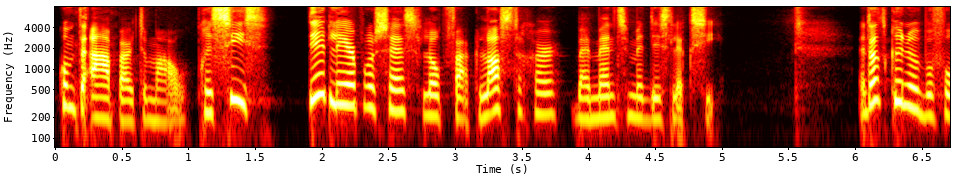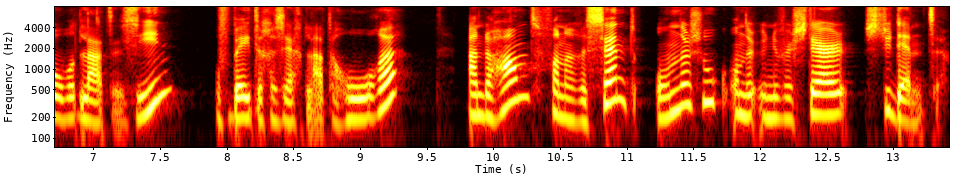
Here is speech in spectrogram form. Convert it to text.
komt de aap uit de mouw. Precies, dit leerproces loopt vaak lastiger bij mensen met dyslexie. En dat kunnen we bijvoorbeeld laten zien, of beter gezegd laten horen, aan de hand van een recent onderzoek onder universitair studenten.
